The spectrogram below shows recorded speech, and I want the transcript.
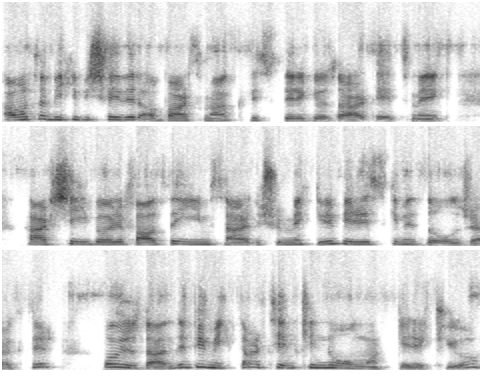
Ama tabii ki bir şeyleri abartmak, riskleri göz ardı etmek, her şeyi böyle fazla iyimser düşünmek gibi bir riskimiz de olacaktır. O yüzden de bir miktar temkinli olmak gerekiyor.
